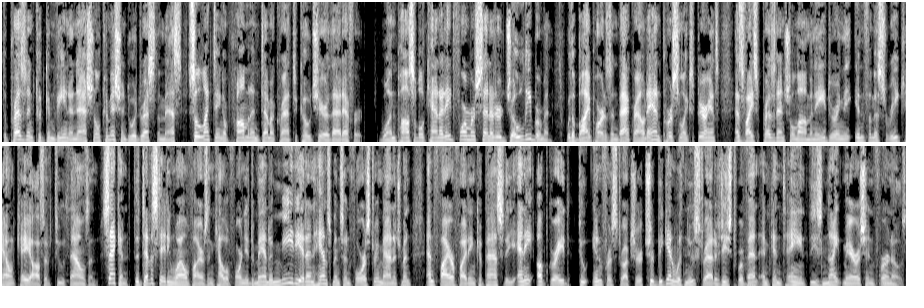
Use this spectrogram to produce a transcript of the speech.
The president could convene a national commission to address the mess, selecting a prominent Democrat to co-chair that effort. One possible candidate, former Senator Joe Lieberman, with a bipartisan background and personal experience as vice presidential nominee during the infamous recount chaos of 2000. Second, the devastating wildfires in California demand immediate enhancements in forestry management and firefighting capacity. Any upgrade to infrastructure should begin with new strategies to prevent and contain these nightmarish infernos.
